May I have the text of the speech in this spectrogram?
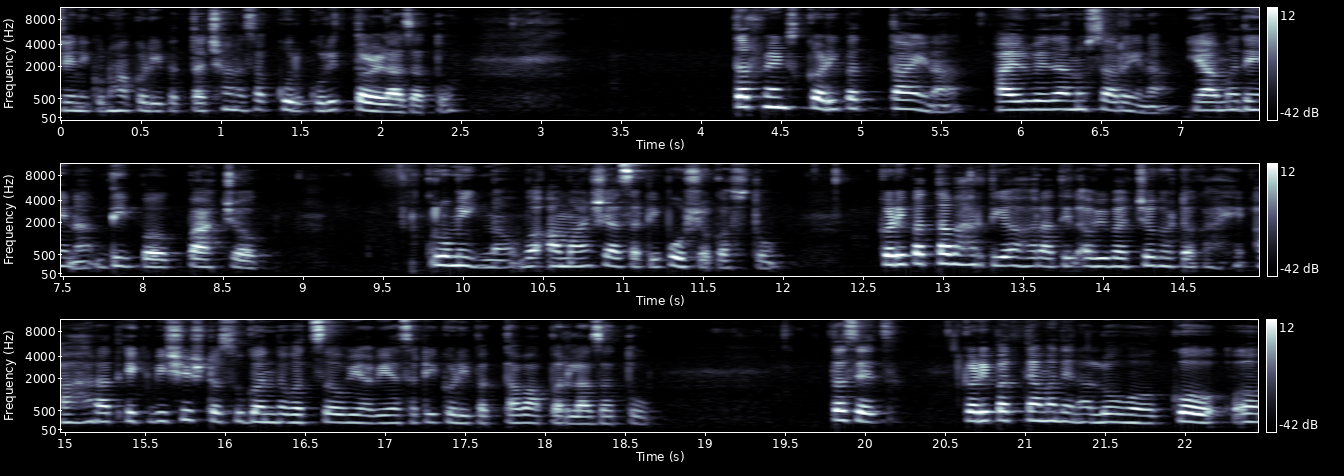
जेणेकरून हा कढीपत्ता छान असा कुरकुरीत तळला जातो. तर फ्रेंड्स कढीपत्ता आहे ना आयुर्वेदानुसार आहे ना यामध्ये ना दीपक पाचक कृमिग्न व अमांश यासाठी पोषक असतो. कढीपत्ता भारतीय आहारातील अविभाज्य घटक आहे. आहारात एक विशिष्ट सुगंध व चव यावी यासाठी कढीपत्ता वापरला जातो. तसेच कढीपत्त्यामध्ये ना लोह क अ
